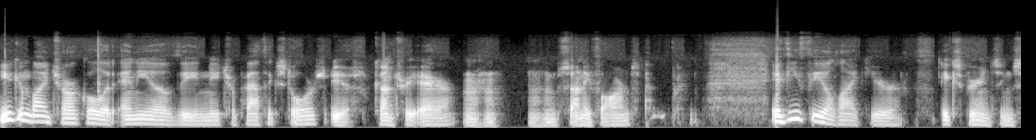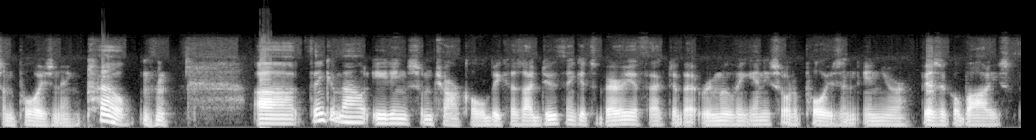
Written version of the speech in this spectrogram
you can buy charcoal at any of the naturopathic stores. Yes, Country Aire, hmm hmm Sunny Farms. If you feel like you're experiencing some poisoning, well, mhm, uh, think about eating some charcoal because I do think it's very effective at removing any sort of poison in your physical bodies.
